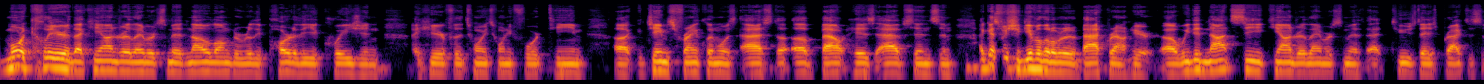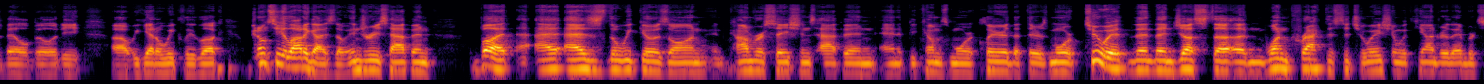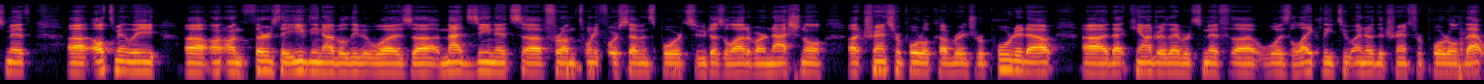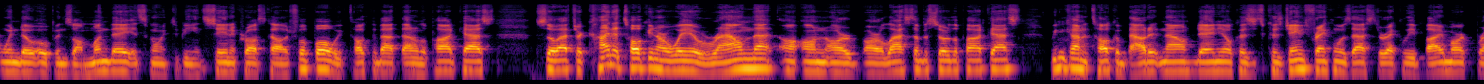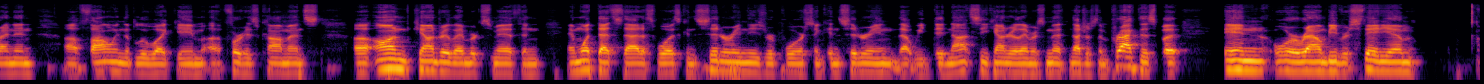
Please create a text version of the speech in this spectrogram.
more clear that Keandre Lambert Smith no longer really part of the equation uh, here for the 2024 team. Uh, James Franklin was asked uh, about his absence, and I guess we should give a little bit of background here. Uh, we did not see Keandre Lambert Smith at Tuesday's practice availability. Uh, we get a weekly look. We don't see a lot of guys though. Injuries happen. But as the week goes on and conversations happen, and it becomes more clear that there's more to it than, than just a, a one practice situation with Keandre Lambert Smith, uh, ultimately, uh, on, on, Thursday evening, I believe it was uh, Matt Zenitz uh, from 24 7 Sports, who does a lot of our national uh, transfer portal coverage, reported out uh, that Keandre Lambert Smith was likely to enter the transfer portal. That window opens on Monday. It's going to be insane across college football. We've talked about that on the podcast. So, after kind of talking our way around that on our, our last episode of the podcast, we can kind of talk about it now, Daniel, because because James Franklin was asked directly by Mark Brennan uh, following the blue white game uh, for his comments uh, on Keandre Lambert Smith and and what that status was, considering these reports and considering that we did not see Keandre Lambert Smith not just in practice but in or around Beaver Stadium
